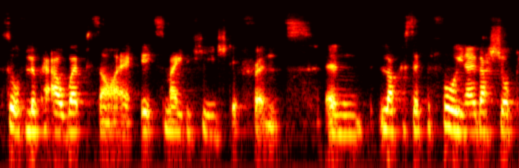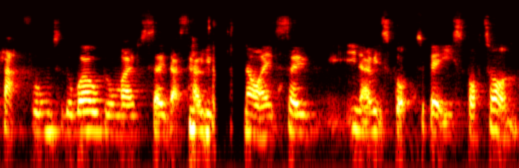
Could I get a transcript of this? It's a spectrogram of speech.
sort of look at our website, it's made a huge difference. And like I said before, you know, that's your platform to the world almost. So that's how you recognize. So, you know, it's got to be spot on.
